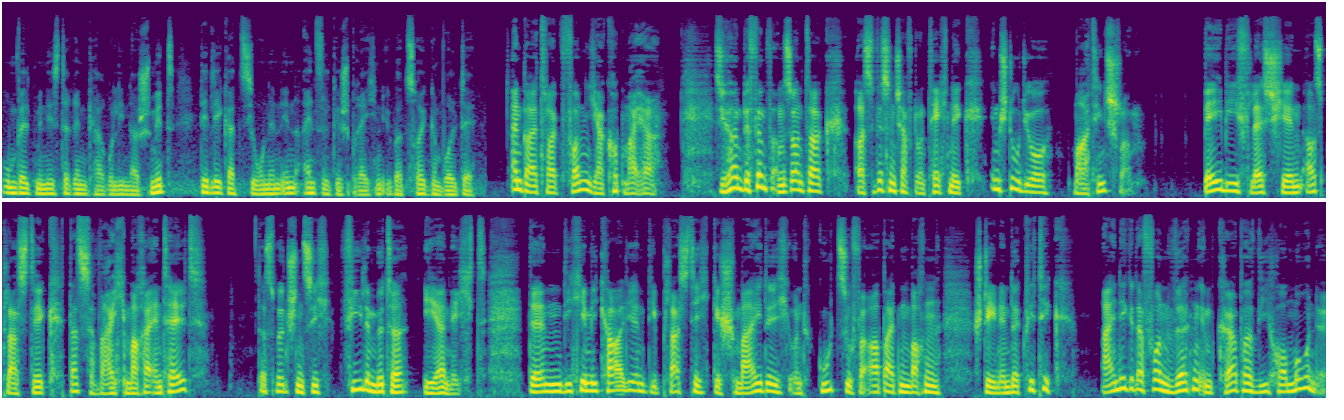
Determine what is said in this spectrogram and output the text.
Umweltministerin Carolina Schmidt, Delegationen in Einzelgesprächen überzeugen wollte. Ein Beitrag von Jakob Meyer. Sie hören B5 am Sonntag aus Wissenschaft und Technik im Studio Martin Schramm. Babyfläschchen aus Plastik, das Weichmacher enthält? Das wünschen sich viele Mütter eher nicht. Denn die Chemikalien, die Plastik geschmeidig und gut zu verarbeiten machen, stehen in der Kritik. Einige davon wirken im Körper wie Hormone,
